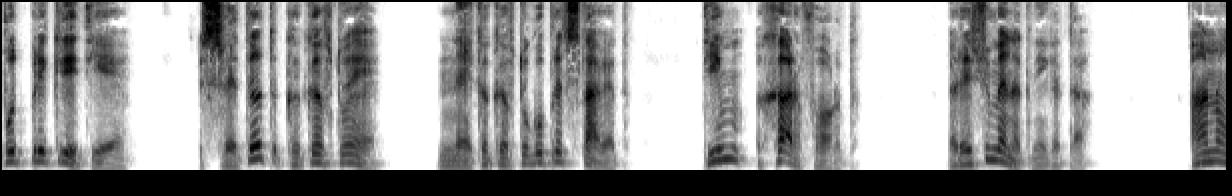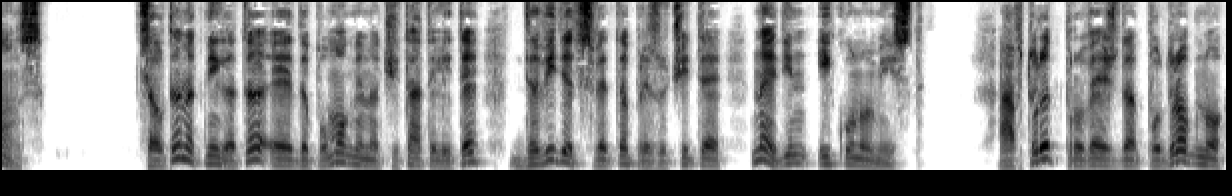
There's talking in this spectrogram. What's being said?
под прикритие. Светът какъвто е, не какъвто го представят. Тим Харфорд. Резюме на книгата. Анонс. Целта на книгата е да помогне на читателите да видят света през очите на един икономист. Авторът провежда подробно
